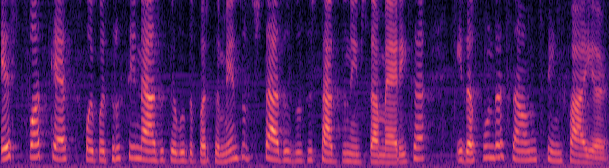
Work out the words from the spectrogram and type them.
Este podcast foi patrocinado pelo Departamento de Estado dos Estados Unidos da América e da Fundação Sinfire.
